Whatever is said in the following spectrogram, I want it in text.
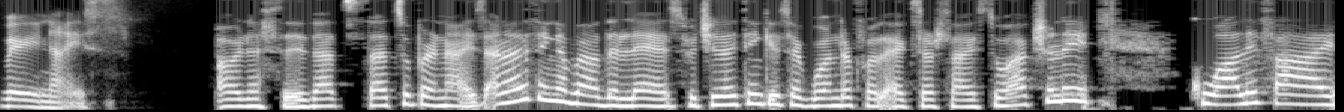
very nice honestly that's that's super nice. Another thing about the list which i think is a wonderful exercise to actually qualify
